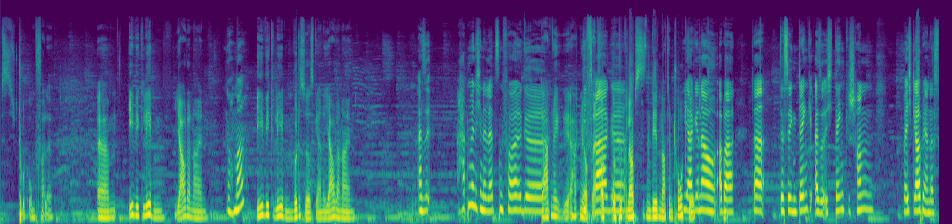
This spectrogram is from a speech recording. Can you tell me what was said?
bis ich tot umfalle. Ähm, ewig leben, ja oder nein? Nochmal? Ewig leben, würdest du das gerne, ja oder nein? Also, hatten wir nicht in der letzten Folge. Da hatten wir, hatten wir die ob, ob, Frage- ob du glaubst, dass es ein Leben nach dem Tod ja, gibt. genau. Aber da, deswegen denke, also ich denke schon, weil ich glaube ja an das.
